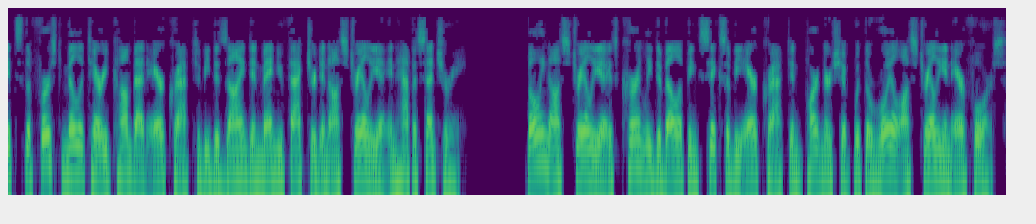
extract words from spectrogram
It's the first military combat aircraft to be designed and manufactured in Australia in half a century. Boeing Australia is currently developing six of the aircraft in partnership with the Royal Australian Air Force.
